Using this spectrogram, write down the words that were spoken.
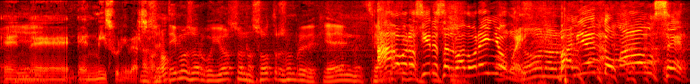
en, eh, en Miss Universo, Nos ¿no? sentimos orgullosos nosotros, hombre, de que hayan... hayan- Ahora sí eres salvadoreño, güey. No, no, no. Valiendo Mauser.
